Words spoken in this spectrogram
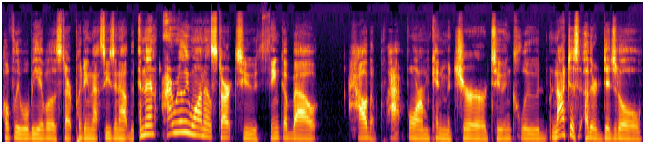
hopefully we'll be able to start putting that season out. And then i really want to start to think about how the platform can mature to include not just other digital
